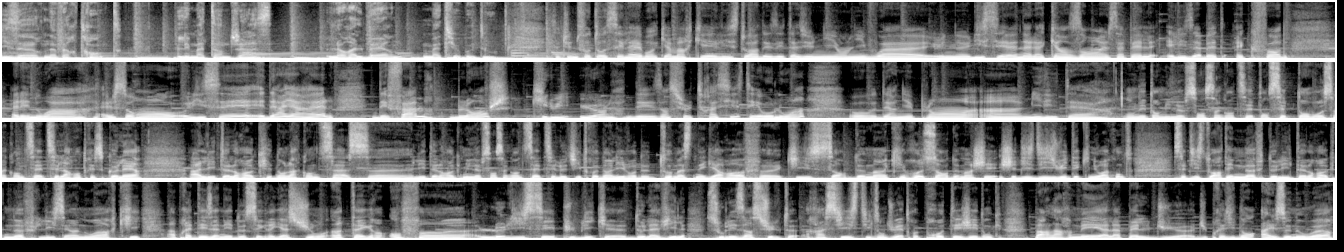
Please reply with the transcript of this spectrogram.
6h, 9h30, les matins de jazz. Laure Alberne, Mathieu Baudou. C'est une photo célèbre qui a marqué l'histoire des États-Unis. On y voit une lycéenne, elle a 15 ans, elle s'appelle Elizabeth Eckford. Elle est noire, elle se rend au lycée et derrière elle, des femmes blanches qui lui hurle des insultes racistes et au loin, au dernier plan, un militaire. On est en 1957, en septembre 57, c'est la rentrée scolaire à Little Rock dans l'Arkansas. Euh, Little Rock 1957, c'est le titre d'un livre de Thomas Negaroff euh, qui sort demain, qui ressort demain chez, chez 10-18 et qui nous raconte cette histoire des neuf de Little Rock, neuf lycéens noirs qui, après des années de ségrégation, intègrent enfin euh, le lycée public de la ville sous les insultes racistes. Ils ont dû être protégés donc par l'armée à l'appel du, euh, du, président Eisenhower.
